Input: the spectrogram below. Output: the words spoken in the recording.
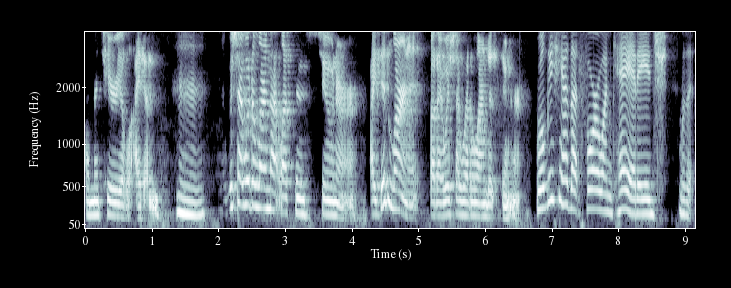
or material items. Hmm wish I would have learned that lesson sooner. I did learn it, but I wish I would have learned it sooner. Well, at least you had that 401k at age, was it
